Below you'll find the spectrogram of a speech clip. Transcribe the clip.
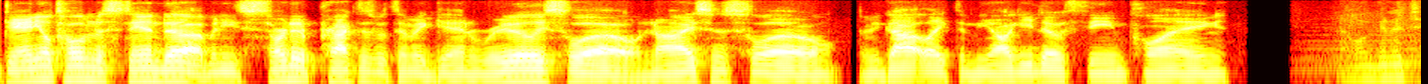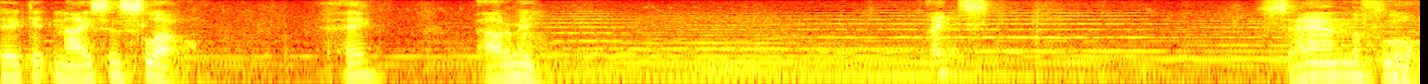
Daniel told him to stand up, and he started to practice with him again, really slow, nice and slow. And we got like the Miyagi Do theme playing. And we're gonna take it nice and slow. Okay? Bow to me. Lights. Sand the floor.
